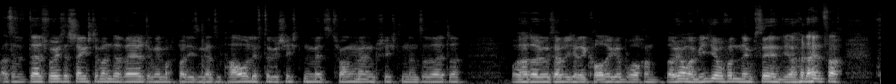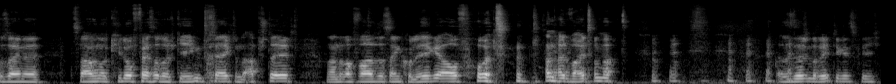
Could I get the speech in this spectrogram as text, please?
also der ist wirklich der stärkste Mann der Welt und er macht bei diesen ganzen Powerlifter-Geschichten mit, Strongman-Geschichten und so weiter. Und hat da irgendwie sämtliche Rekorde gebrochen. Da habe ich auch mal ein Video von dem gesehen, wie er halt einfach so seine 200 Kilo Fässer durch Gegend trägt und abstellt und dann darauf wartet, dass sein Kollege aufholt und dann halt weitermacht. Also das ist ein richtiges Viech.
